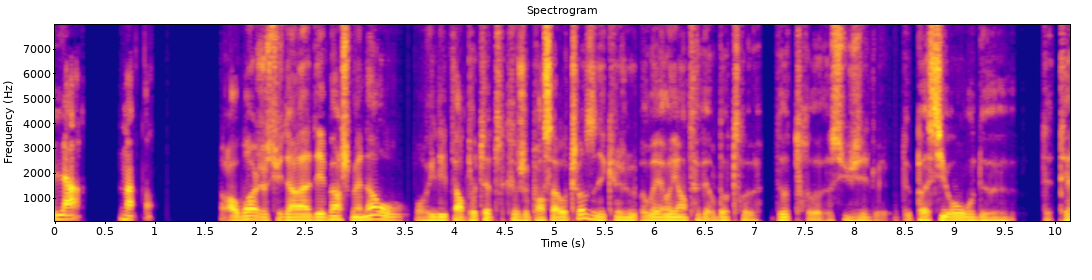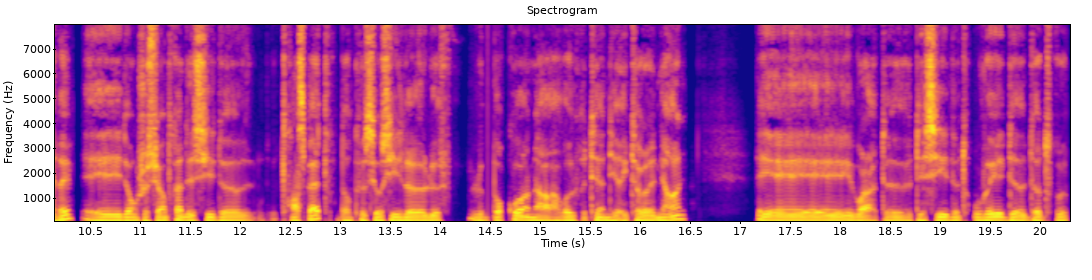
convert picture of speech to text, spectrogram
là, maintenant? Alors moi, je suis dans la démarche maintenant où il est temps peut-être que je pense à autre chose et que je me réoriente vers d'autres d'autres sujets de, passion ou de Et donc, je suis en train d'essayer de, transmettre. Donc, c'est aussi le, pourquoi on a recruté un directeur général. Et voilà, d'essayer de, trouver d'autres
